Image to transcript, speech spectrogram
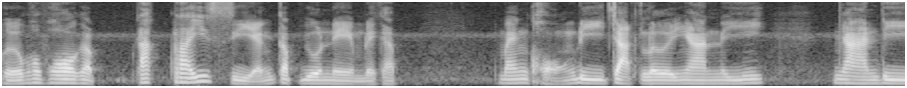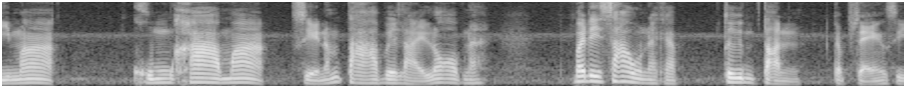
ผลอๆพอๆกับรักไร้เสียงกับโยเนมเลยครับ แม่งของดีจัดเลยงานนี้ งานดีมาก คุ้มค่ามากเสียน้ำตาไปหลายรอบนะ ไม่ได้เศร้านะครับ ตื้นตันกับแสงสี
